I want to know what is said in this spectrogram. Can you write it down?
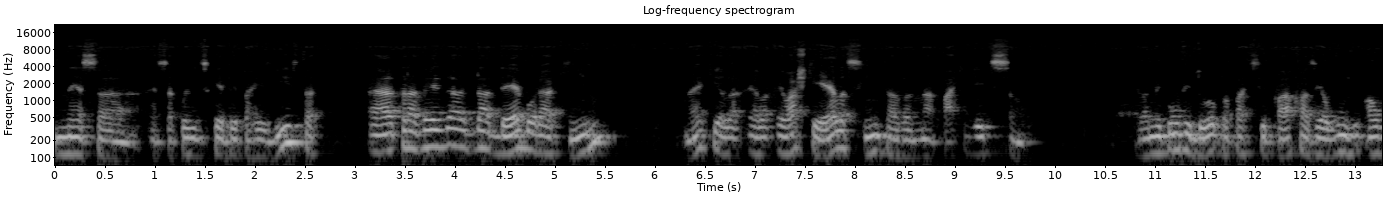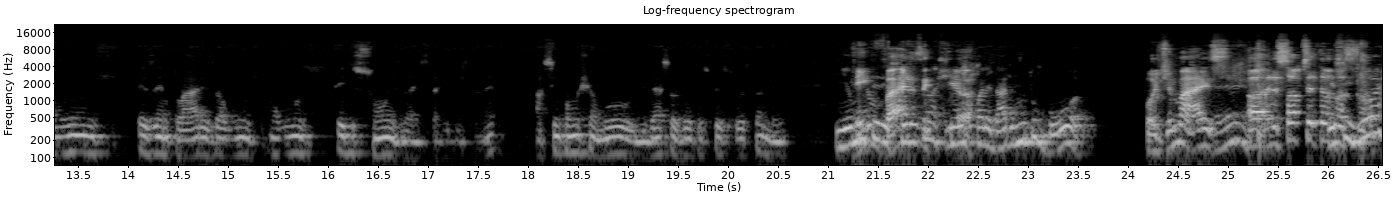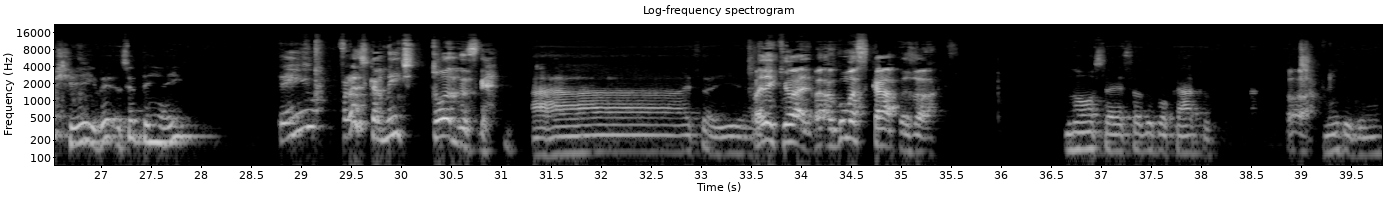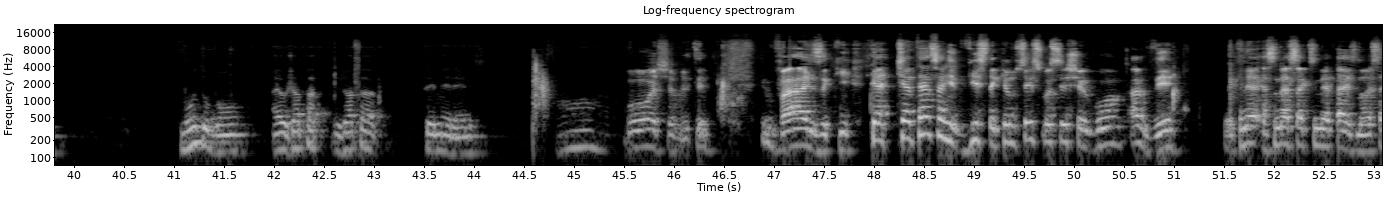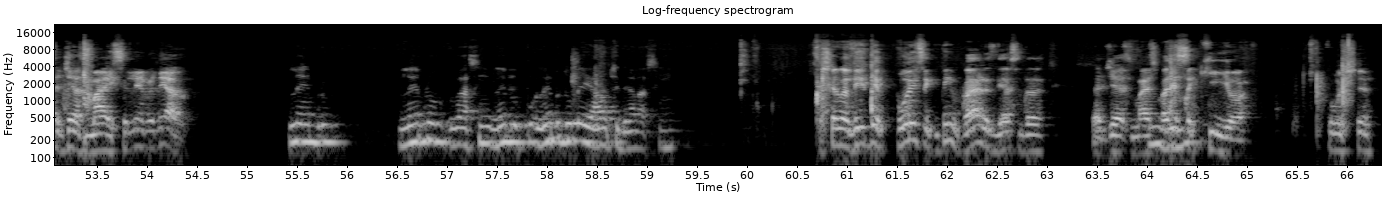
nessa essa coisa de escrever para a revista através da, da Débora Aquino, né, que ela, ela, eu acho que ela sim estava na parte de edição. Ela me convidou para participar, fazer alguns, alguns exemplares, alguns, algumas edições dessa revista. Né? assim como chamou diversas outras pessoas também. E eu Tem vários aqui, ó. qualidade muito boa. Pô, demais. É. Olha, só para você ter uma Esse noção. eu achei. Você tem aí? Tenho praticamente todas, cara. Ah, isso aí. Olha aqui, olha, algumas capas, ó. Nossa, essa do Bocato. Muito bom. Muito bom. Aí o J, JT Meirelles. Oh. Poxa, tem, tem vários aqui. Tem, tinha até essa revista aqui, eu não sei se você chegou a ver. Essa não é Sex Metais, não, essa é Dias Mais. Você lembra dela? Lembro. Lembro, assim, lembro, lembro do layout dela, assim. Acho que ela veio depois aqui. Tem várias dessas da, da Jazz Mais. Uhum. Olha essa aqui, ó. Poxa.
